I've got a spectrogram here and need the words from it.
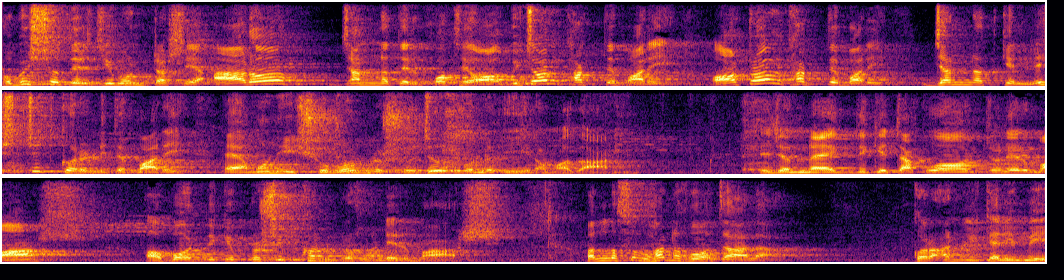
ভবিষ্যতের জীবনটা সে আরও জান্নাতের পথে অবিচল থাকতে পারে, অটল থাকতে পারে, জান্নাতকে নিশ্চিত করে নিতে পারে। এমনই সুবর্ণ সুযোগ হলো এই রমাদান এই জন্য একদিকে টাকুয়া অর্জনের মাস, অপরদিকে প্রশিক্ষণ গ্রহণের মাস। আল্লাহ সুবহান হুয়া তাআলা কোরআনুল কারিমে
